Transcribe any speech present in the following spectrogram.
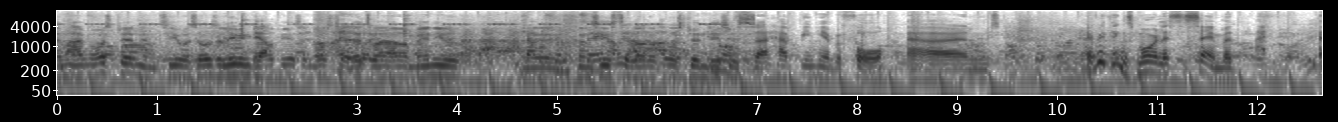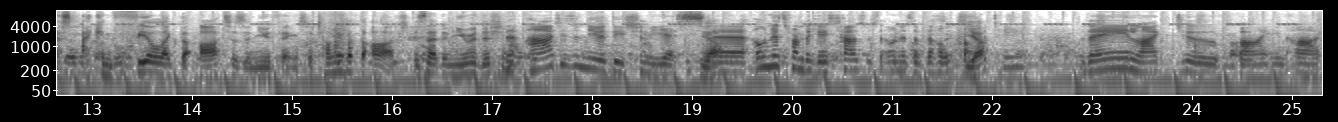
um, I'm Austrian and she was also living Yeah. 12 years in Austria. That's why our menu uh, consists a lot of Austrian dishes. I have been here before, and everything's more or less the same, but I, as I can feel like the art is a new thing. So tell me about the art. Is that a new addition? The art is a new addition, yes. Yeah. Uh, owners from the guest houses, the owners of the whole Yeah. property, they like to buy in art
